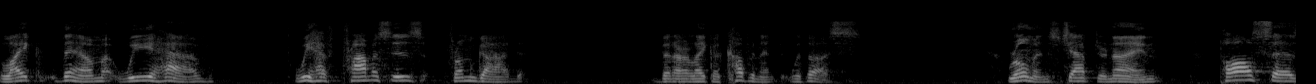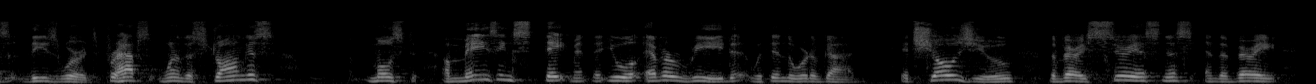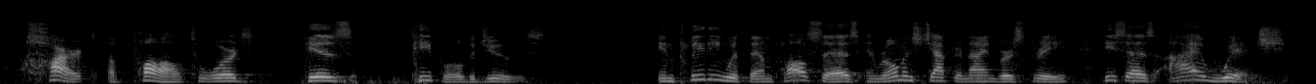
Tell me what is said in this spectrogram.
Like them, we have we have promises from God that are like a covenant with us. Romans chapter 9 Paul says these words, perhaps one of the strongest, most amazing statement that you will ever read within the Word of God. It shows you the very seriousness and the very heart of Paul towards his people, the Jews. In pleading with them, Paul says in Romans chapter 9, verse 3, he says, I wish,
